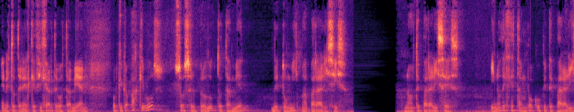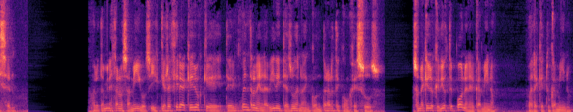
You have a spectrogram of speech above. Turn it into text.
En esto tenés que fijarte vos también, porque capaz que vos sos el producto también de tu misma parálisis. No te paralices y no dejes tampoco que te paralicen. Pero también están los amigos y que refiere a aquellos que te encuentran en la vida y te ayudan a encontrarte con Jesús. Son aquellos que Dios te pone en el camino para que tu camino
